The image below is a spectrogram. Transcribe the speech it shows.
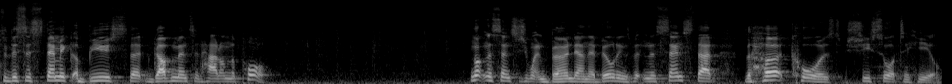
to the systemic abuse that governments had had on the poor. Not in the sense that she went and burned down their buildings, but in the sense that the hurt caused, she sought to heal.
